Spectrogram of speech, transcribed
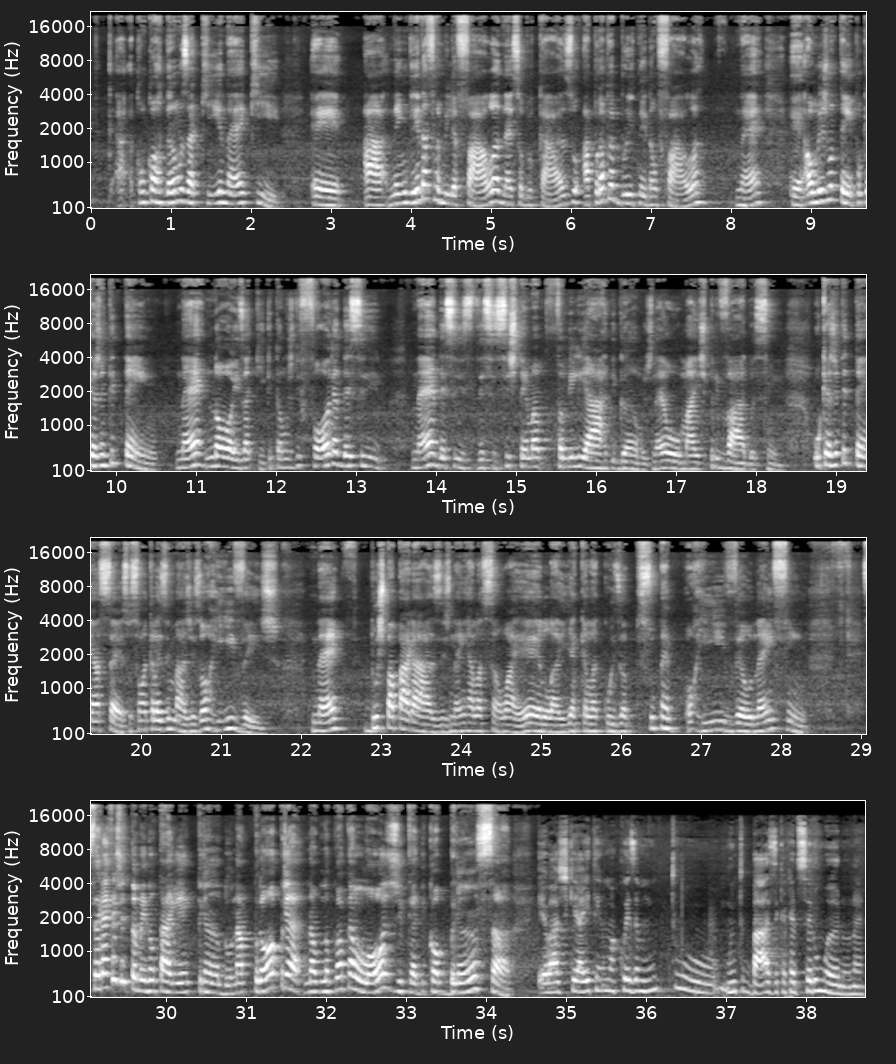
concordamos aqui, né, que é, a, ninguém da família fala, né, sobre o caso, a própria Britney não fala, né? É, ao mesmo tempo que a gente tem, né, nós aqui que estamos de fora desse né, desse, desse sistema familiar, digamos, né, ou mais privado, assim. O que a gente tem acesso são aquelas imagens horríveis, né, dos paparazzis, né, em relação a ela e aquela coisa super horrível, né, enfim. Será que a gente também não estaria entrando na própria, na, na própria lógica de cobrança? Eu acho que aí tem uma coisa muito, muito básica que é do ser humano, né?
